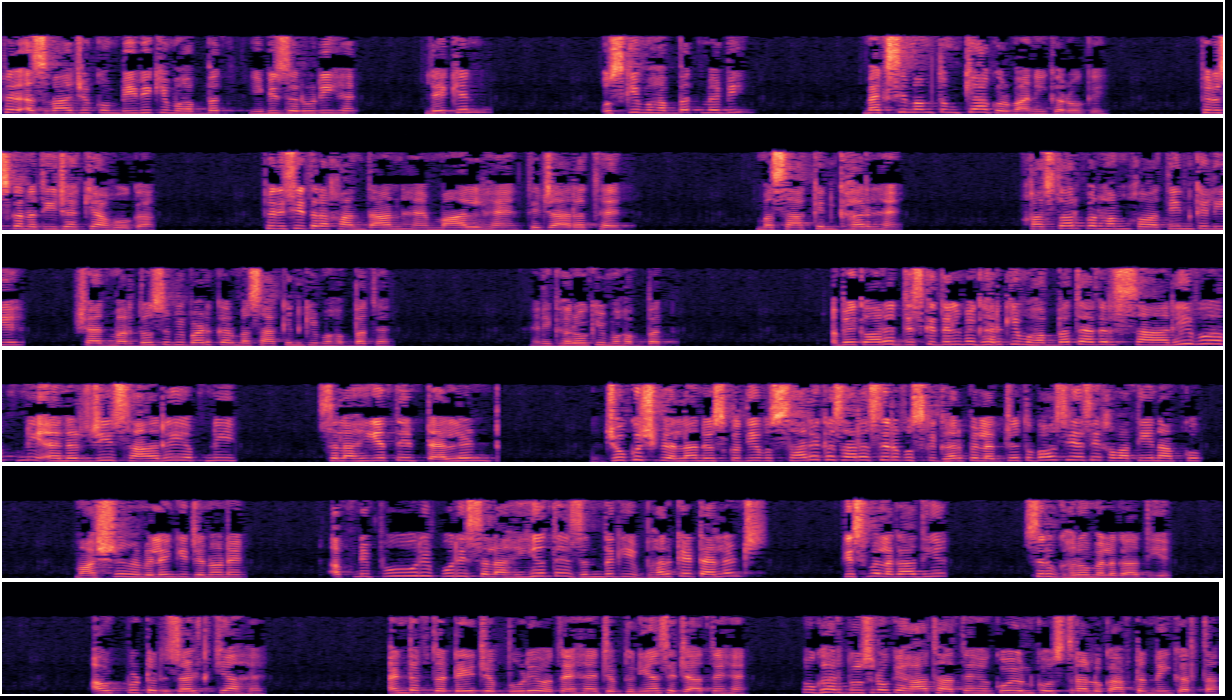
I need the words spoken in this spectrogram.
پھر ازواج حکم بیوی کی محبت، یہ بھی ضروری ہے۔ لیکن اس کی محبت میں بھی میکسیمم تم کیا قربانی کرو گے؟ پھر اس کا نتیجہ کیا ہوگا؟ پھر اسی طرح خاندان ہے، مال ہے، تجارت ہے، مساکن گھر ہیں۔ خاص طور پر ہم خواتین کے لیے شاید مردوں سے بھی بڑھ کر مساکن کی محبت ہے یعنی گھروں کی محبت۔ اب ایک عورت جس کے دل میں گھر کی محبت ہے، اگر ساری وہ اپنی انرجی، ساری اپنی صلاحیتیں، ٹیلنٹ جو کچھ بھی اللہ نے اس کو دیا، وہ سارے کا سارا صرف اس کے گھر پہ لگ جائے تو بہت سی ایسی خواتین آپ کو معاشرے میں ملیں گی جنہوں نے اپنی پوری پوری صلاحیتیں زندگی بھر کے ٹیلنٹ کس میں لگا دیے؟ صرف گھروں میں لگا دیے۔ آؤٹ پٹ اور ریزلٹ کیا ہے؟ اینڈ آف دا ڈے جب بوڑھے ہوتے ہیں، جب دنیا سے جاتے ہیں، وہ گھر دوسروں کے ہاتھ آتے ہیں، کوئی ان کو اس طرح لک آفٹر نہیں کرتا۔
